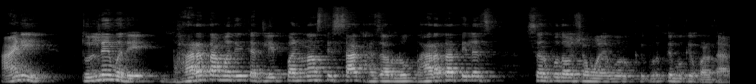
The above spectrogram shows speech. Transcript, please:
आणि तुलनेमध्ये भारतामध्ये त्यातले पन्नास ते साठ हजार लोक भारतातीलच सर्पदंशामुळे मृत्यू- मृत्युमुखी पडतात.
